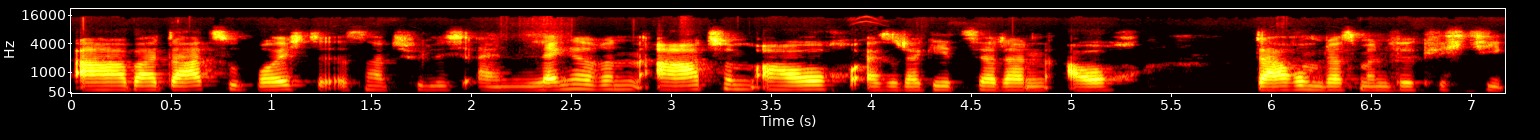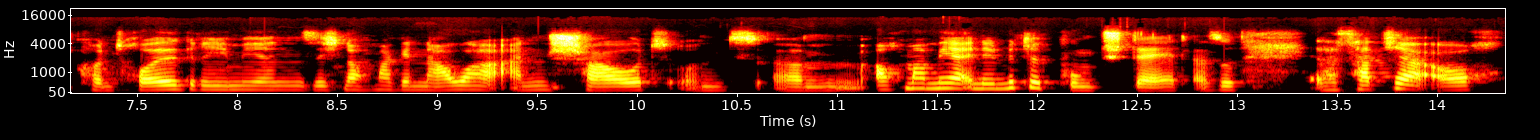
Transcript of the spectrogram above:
Aber dazu bräuchte es natürlich einen längeren Atem auch. Also da geht es ja dann auch darum, dass man wirklich die Kontrollgremien sich nochmal genauer anschaut und ähm, auch mal mehr in den Mittelpunkt stellt. Also das hat ja auch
